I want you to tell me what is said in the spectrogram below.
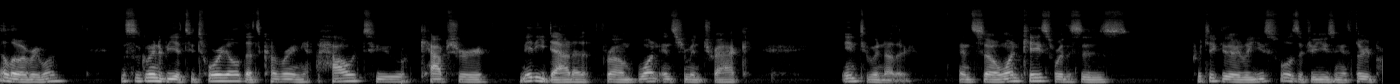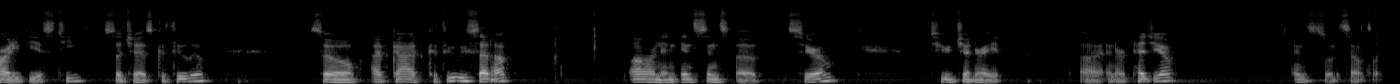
Hello everyone. This is going to be a tutorial that's covering how to capture MIDI data from one instrument track into another. And so one case where this is particularly useful is if you're using a third-party VST, such as Cthulhu. So I've got Cthulhu set up on an instance of Serum to generate uh, an arpeggio, and this is what it sounds like.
